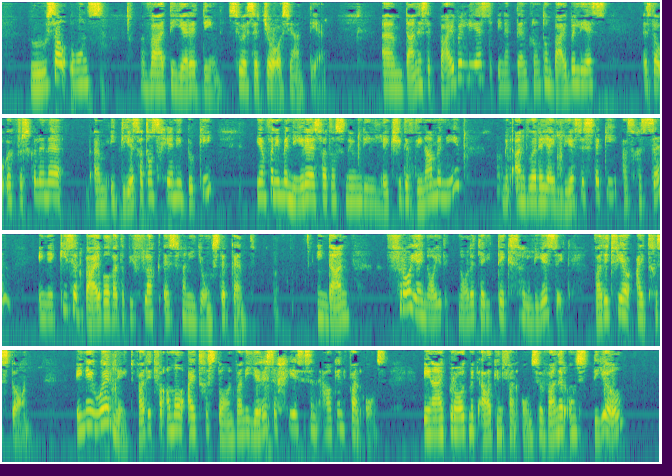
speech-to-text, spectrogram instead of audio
hoe sal ons wat die Here dien so 'n situasie hanteer. Ehm um, dan is dit Bybel lees en ek dink rondom Bybel lees is daar ook verskillende ehm um, idees wat ons gee in die boekie. Een van die maniere is wat ons noem die Lectio Divina manier. Met ander woorde, jy lees 'n stukkie as gesin en jy kies 'n Bybel wat op die vlak is van die jongste kind. En dan vra jy na nadat jy die teks gelees het, wat het vir jou uitgestaan? En jy hoor net wat het vir almal uitgestaan want die Here se Gees is in elkeen van ons en hy praat met elkeen van ons. So wanneer ons deel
